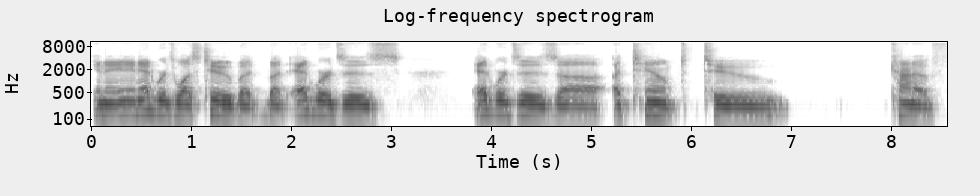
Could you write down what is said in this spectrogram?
and, and Edwards was too, but but Edwards's Edwards's uh, attempt to kind of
